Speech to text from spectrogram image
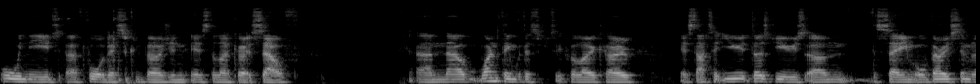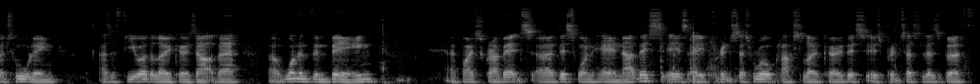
All we need uh, for this conversion is the loco itself. Um, now, one thing with this particular loco is that it does use um, the same or very similar tooling as a few other locos out there. Uh, one of them being, if I just grab it, uh, this one here. Now this is a Princess Royal class loco. This is Princess Elizabeth.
